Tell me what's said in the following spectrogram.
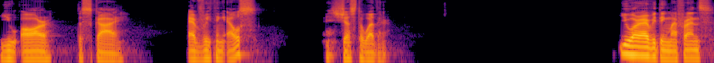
You are the sky. Everything else is just the weather. You are everything, my friends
